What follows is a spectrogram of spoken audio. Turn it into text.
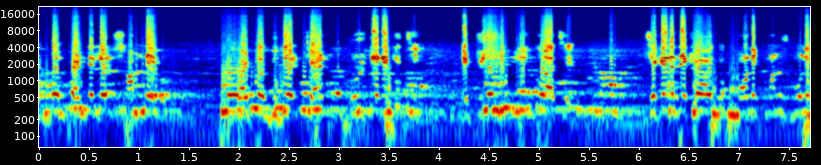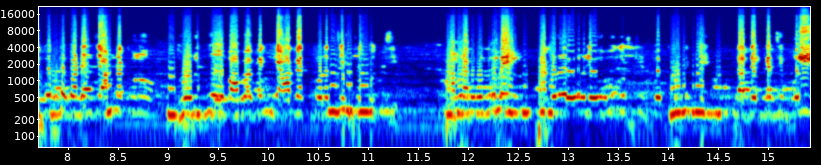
একদম প্যান্ডেলের সামনে কয়েকটা দুধের ক্যান উল্টে রেখেছি। একটি শিবলিঙ্গ আছে। সেখানে দেখে হয়তো অনেক মানুষ মনে করতে পারেন যে আমরা কোনো ধর্মীয় ভাবাবেগকে আঘাত করার চেষ্টা করছি। আমরা প্রথমেই যুবগোষ্ঠীর পক্ষ থেকে তাদের কাছে বলি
